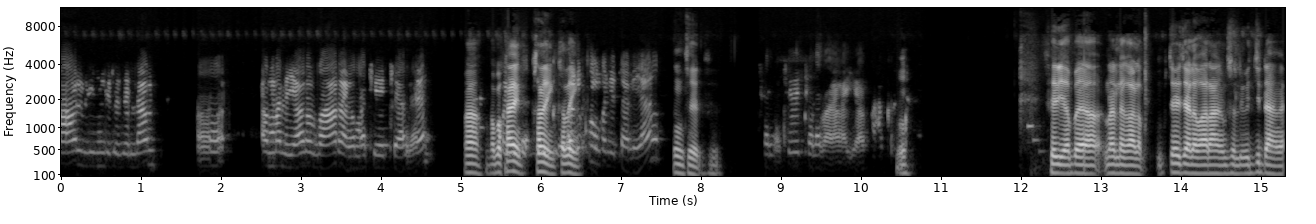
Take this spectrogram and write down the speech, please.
கால் விழுந்துறதெல்லாம் அம்மா அந்த யாரோ வாராங்க மச்சேச்சால ஆ அப்போ கதைங்க கதைங்க கதைங்க. கொஞ்சம் தலையா ம் சரி சரி. சேச்சால வராங்க ஐயா பாக்க சரி அப்போ நல்ல காலம். சேச்சால வராங்கன்னு சொல்லி வச்சுட்டாங்க.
